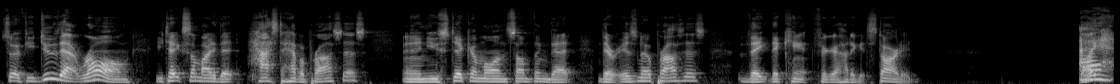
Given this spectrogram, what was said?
So if you do that wrong, you take somebody that has to have a process, and you stick them on something that there is no process. They they can't figure out how to get started. I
